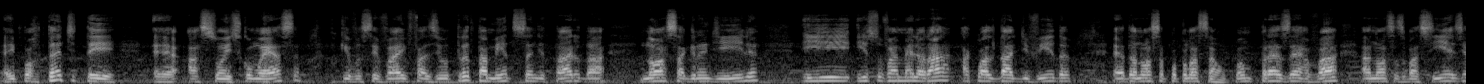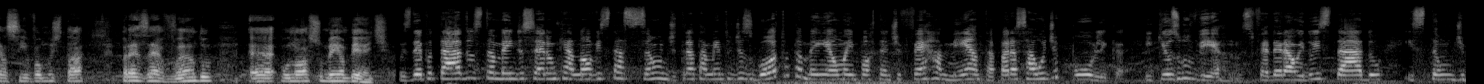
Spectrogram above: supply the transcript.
É importante ter é, ações como essa, porque você vai fazer o tratamento sanitário da nossa grande ilha e isso vai melhorar a qualidade de vida é, da nossa população. Vamos preservar as nossas bacias e assim vamos estar preservando é, o nosso meio ambiente. Os deputados também disseram que a nova estação de tratamento de esgoto também é uma importante ferramenta para a saúde pública e que os governos federal e do estado estão de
